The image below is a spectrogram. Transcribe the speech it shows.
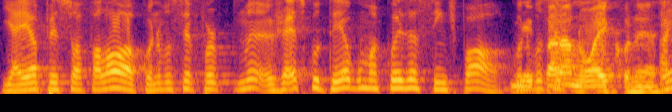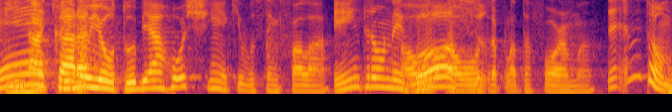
E aí a pessoa fala, ó, quando você for, eu já escutei alguma coisa assim, tipo, ó, quando Meio você paranoico, né? Aqui, é, aqui cara, no YouTube é a roxinha que você tem que falar. Entra um negócio, a, a outra plataforma. É, então,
